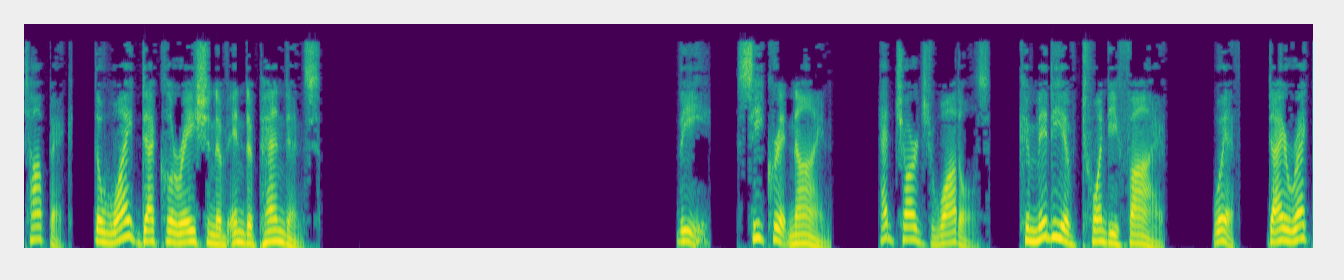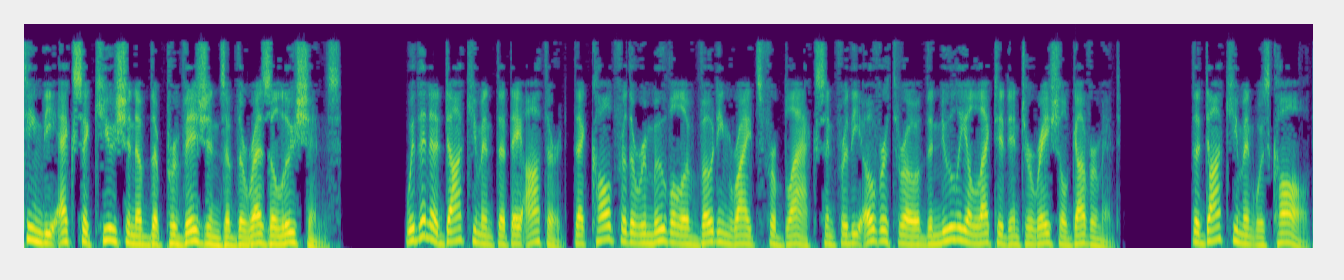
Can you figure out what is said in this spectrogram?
The White Declaration of Independence The Secret Nine had charged Waddell's Committee of 25 with directing the execution of the provisions of the resolutions within a document that they authored, that called for the removal of voting rights for blacks and for the overthrow of the newly elected interracial government. The document was called,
